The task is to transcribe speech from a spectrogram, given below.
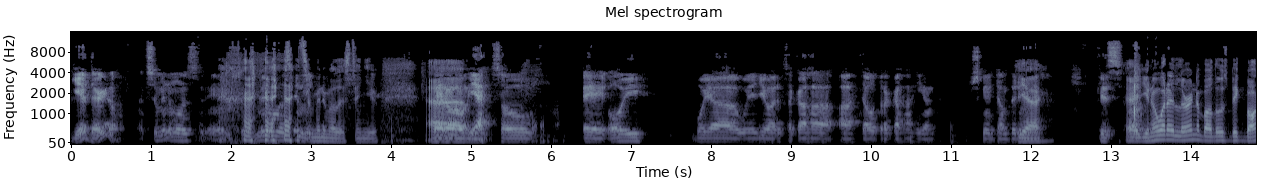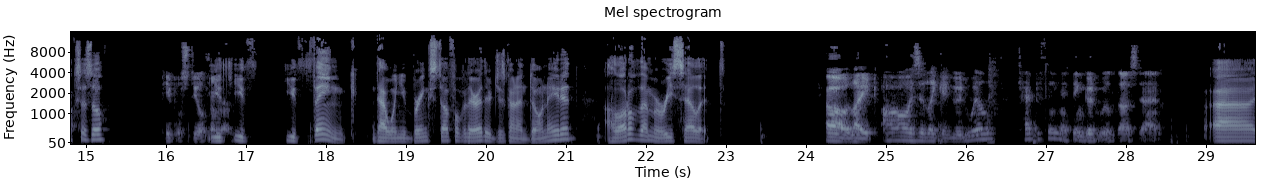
yeah, there you go, that's a minimalist, it's a minimalist in it's a me. minimalist in you. Pero, Um, yeah, so, eh, hoy voy a, voy a llevar esta caja a esta otra caja gigante. Just gonna dump it Yeah. in. Because Uh, you know what I learned about those big boxes though? people steal from You them. you you think that when you bring stuff over there, they're just gonna donate it. A lot of them resell it. Oh, like, oh, is it like a Goodwill type of thing? I think Goodwill does that. Uh,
